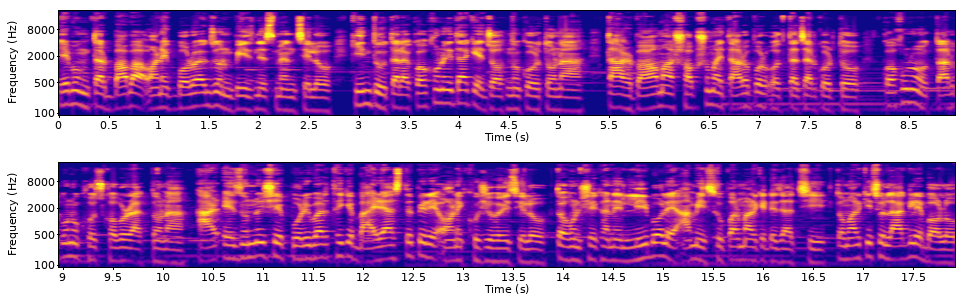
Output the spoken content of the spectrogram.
এবং তার বাবা অনেক বড় একজন বিজনেসম্যান ছিল কিন্তু তারা কখনোই তাকে যত্ন করতো না। তার বাবা মা সবসময় তার উপর অত্যাচার করত, কখনো তার কোনো খোঁজ খবর রাখতো না। আর এজন্যই সে পরিবার থেকে বাইরে আসতে পেরে অনেক খুশি হয়েছিল। তখন সেখানে লি বলে, আমি সুপার মার্কেটে যাচ্ছি, তোমার কিছু লাগলে বলো।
